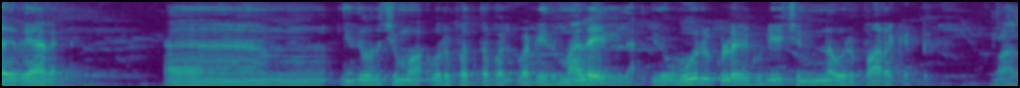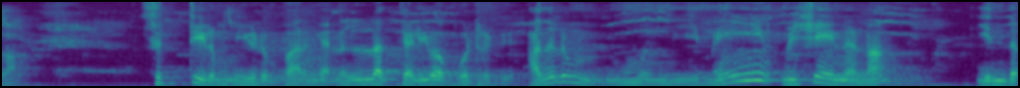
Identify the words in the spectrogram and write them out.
அது வேறு. இது வந்து சும்மா ஒரு பொத்தப்பல் பட் இது மலை இல்லை. இது ஊருக்குள்ளே இருக்கக்கூடிய சின்ன ஒரு பாறைக்கட்டு. அதான் சுற்றிலும் வீடும் பாருங்கள் நல்லா தெளிவாக போட்டிருக்கு. அதிலும் மெயின் விஷயம் என்னென்னா இந்த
